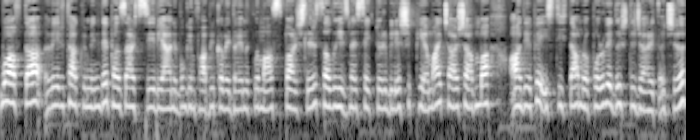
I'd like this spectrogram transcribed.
Bu hafta veri takviminde pazartesi yani bugün fabrika ve dayanıklı mal siparişleri, salı hizmet sektörü bileşik PMI, çarşamba ADP istihdam raporu ve dış ticaret açığı,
